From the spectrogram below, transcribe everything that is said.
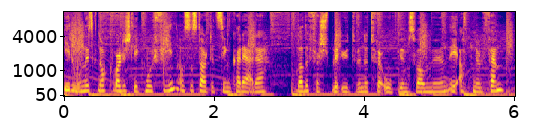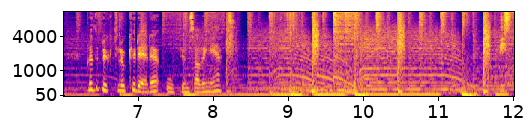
Ironisk nok var det slik morfin også startet sin karriere. Da det først ble utvunnet fra opiumsvalmuen i 1805, ble det brukt til å kurere opiumsavhengighet. Visst,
